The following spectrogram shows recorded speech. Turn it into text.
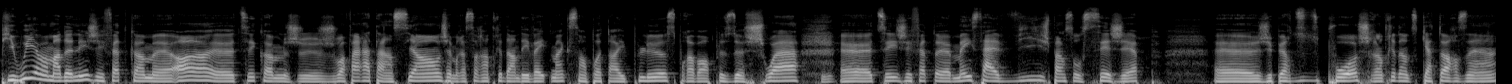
puis oui, à un moment donné, j'ai fait comme, euh, ah, euh, tu sais, comme je, je vais faire attention, j'aimerais ça rentrer dans des vêtements qui sont pas taille plus pour avoir plus de choix. Euh, tu sais, j'ai fait euh, mince à vie, je pense au cégep. Euh, j'ai perdu du poids, je suis rentrée dans du 14 ans.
